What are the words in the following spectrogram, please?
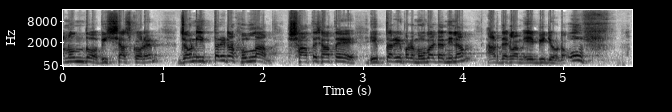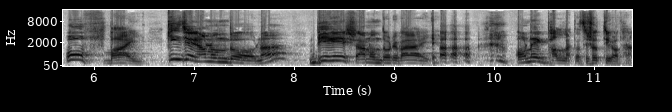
আনন্দ বিশ্বাস করেন, যখন ইফতারিটা খুললাম, সাথে সাথে ইফতারির পরে মোবাইলটা নিলাম আর দেখলাম এই ভিডিওটা। উফ উফ ভাই, কি যে আনন্দ, না? বেশ আনন্দ রে ভাই। অনেক ভালো লাগতেছে, সত্যি কথা।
